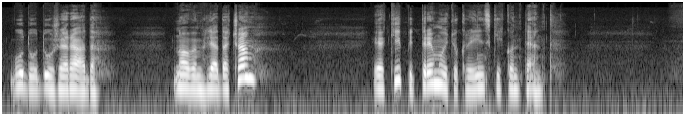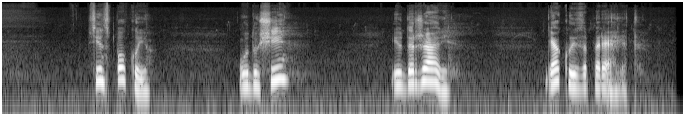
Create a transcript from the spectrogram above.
Буду дуже рада новим глядачам, які підтримують український контент. Всім спокою у душі і в державі. Дякую за перегляд.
